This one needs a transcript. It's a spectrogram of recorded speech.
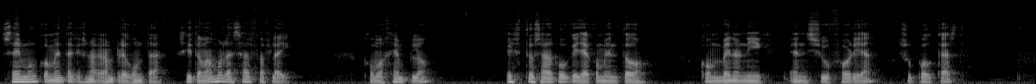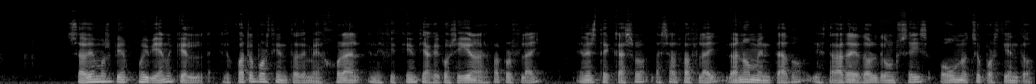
Simon comenta que es una gran pregunta. Si tomamos las Alphafly como ejemplo, esto es algo que ya comentó con Ben O'Nick en Shoeforia, su podcast. Sabemos muy bien que el, 4% de mejora en eficiencia que consiguieron las Vaporfly, en este caso las Alphafly, lo han aumentado y estará alrededor de un 6 o un 8%.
